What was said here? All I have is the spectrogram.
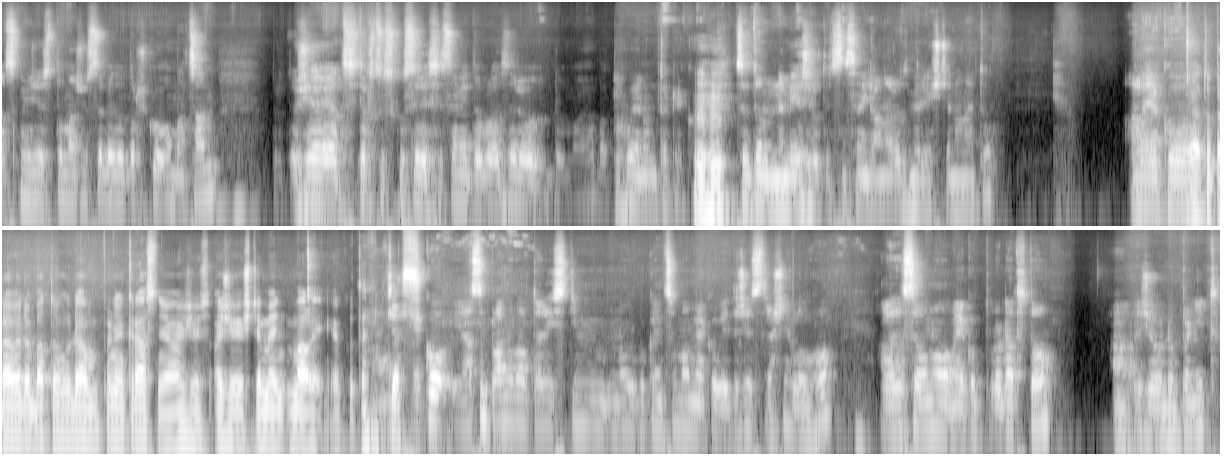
aspoň, že to máš u sebe to trošku omacám, protože já si to chci zkusit, jestli se mi to vleze do, do mého batohu, jenom tak jako Mhm. jsem to neměřil, teď jsem se nedělal na rozměry ještě na netu. Ale jako, Já to právě do batohu dám úplně krásně a že, a že ještě méně malý, jako ten no, čas. jako já jsem plánoval tady s tím notebookem, co mám jako vydržet strašně dlouho, ale zase ono jako prodat to a že ho doplnit,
